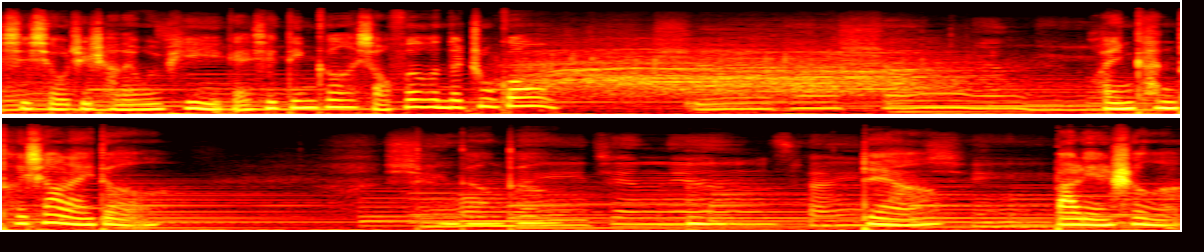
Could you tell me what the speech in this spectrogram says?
谢谢我这场的 MVP，感谢丁哥小分分的助攻，欢迎看特效来的，嗯，对啊。八连胜啊，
